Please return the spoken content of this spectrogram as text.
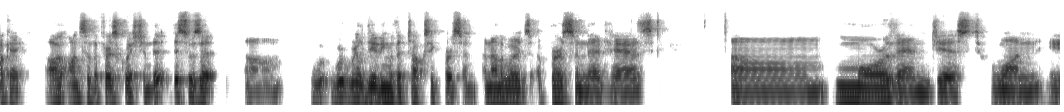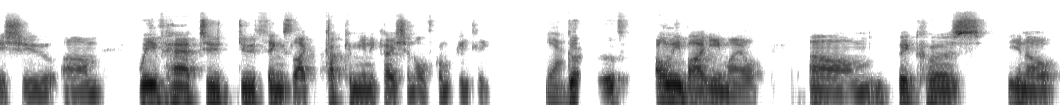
Okay, I'll answer the first question. This was a um, we're dealing with a toxic person. In other words, a person that has um, more than just one issue. Um, we've had to do things like cut communication off completely. Yeah, good move. Only by email, um, because you know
